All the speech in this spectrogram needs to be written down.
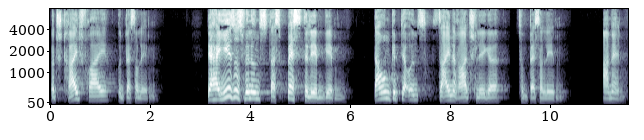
wird streitfrei und besser leben. Der Herr Jesus will uns das beste Leben geben. Darum gibt er uns seine Ratschläge zum besser Leben. Amen.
